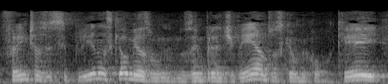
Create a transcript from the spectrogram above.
frente às disciplinas que eu mesmo, nos empreendimentos que eu me coloquei.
